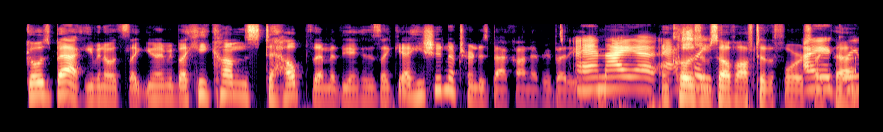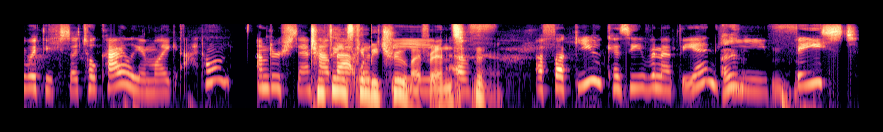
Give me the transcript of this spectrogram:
goes back, even though it's like you know what I mean. But like he comes to help them at the end because it's like yeah, he shouldn't have turned his back on everybody and, And I uh, closed actually, himself off to the force I like agree that. with you because I told Kylie, I'm like, I don't understand Two how things that can be would true, my friends. A, a fuck you, because even at the end, I he faced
